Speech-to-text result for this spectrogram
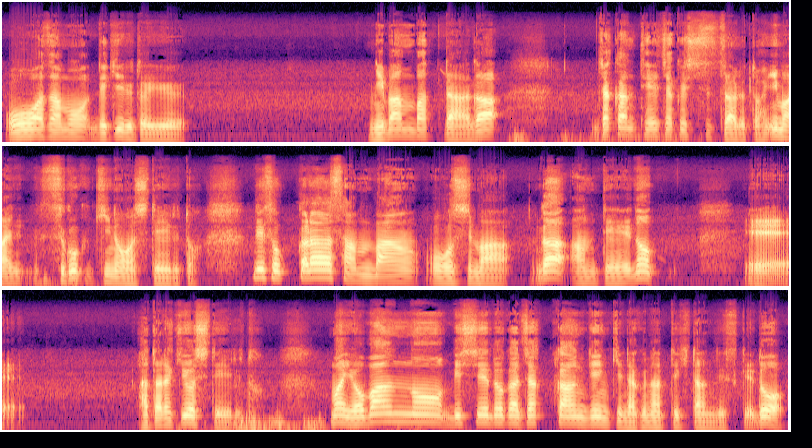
大技もできるという、2番バッターが、若干定着しつつあると。今、すごく機能していると。で、そこから3番、大島が安定の、えー、働きをしていると。まあ、4番のビシエドが若干元気なくなってきたんですけど、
